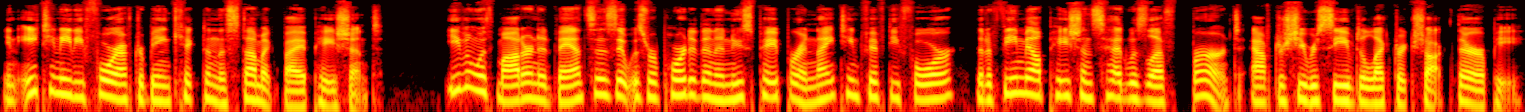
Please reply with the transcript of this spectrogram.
in 1884 after being kicked in the stomach by a patient. Even with modern advances, it was reported in a newspaper in 1954 that a female patient's head was left burnt after she received electric shock therapy.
